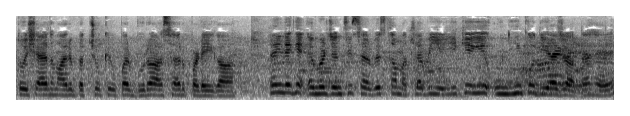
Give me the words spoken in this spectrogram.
تو شاید ہمارے بچوں کے اوپر برا اثر پڑے گا۔ نہیں، لیکن ایمرجنسی سروس کا مطلب یہی ہے کہ یہ انہیں کو دیا جاتا ہے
